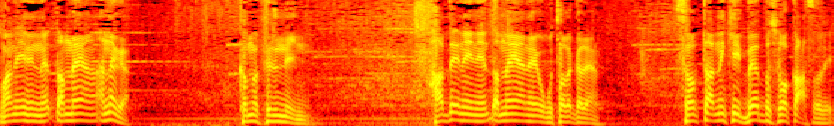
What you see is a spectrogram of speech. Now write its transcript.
Maana inayna dhammeeyaan annaga. Kama filinaynin hadda inayna dhammeeyaan ay ugu talagaleen sababtaa ninkii beeba soo kacsaday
